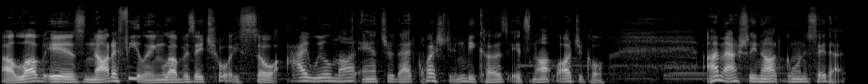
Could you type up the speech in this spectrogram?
uh, love is not a feeling, love is a choice. So I will not answer that question because it's not logical. I'm actually not going to say that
